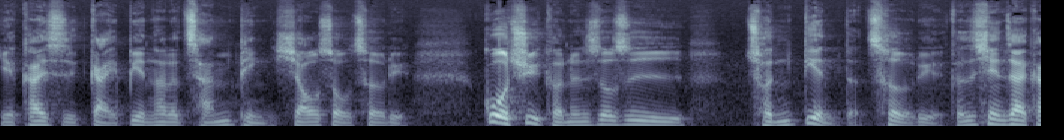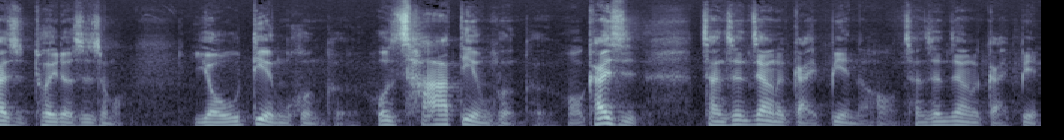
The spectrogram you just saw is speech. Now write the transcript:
也开始改变它的产品销售策略。过去可能说是纯电的策略，可是现在开始推的是什么？油电混合或者插电混合哦，开始产生这样的改变了哈，产生这样的改变。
